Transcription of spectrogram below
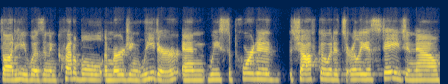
thought he was an incredible emerging leader and we supported SHOFCO at its earliest stage and now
